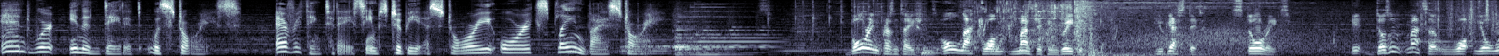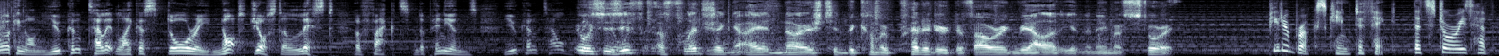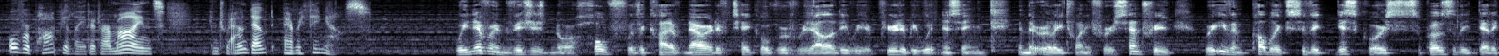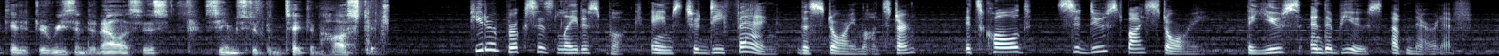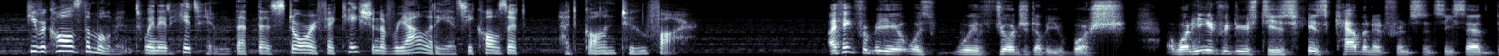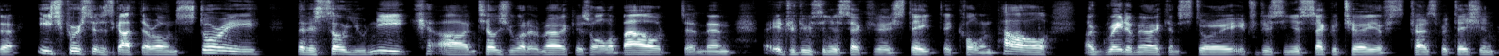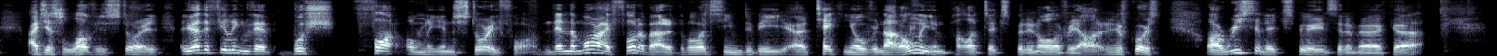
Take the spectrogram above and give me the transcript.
And we're inundated with stories. Everything today seems to be a story or explained by a story. Boring presentations all lack one magic ingredient. You guessed it stories. It doesn't matter what you're working on, you can tell it like a story, not just a list of facts and opinions. You can tell. It was as if a fledgling I had nourished had become a predator devouring reality in the name of story. Peter Brooks came to think that stories have overpopulated our minds and drowned out everything else. We never envisioned nor hoped for the kind of narrative takeover of reality we appear to be witnessing in the early 21st century, where even public civic discourse, supposedly dedicated to reasoned analysis, seems to have been taken hostage. Peter Brooks's latest book aims to defang the story monster. It's called Seduced by Story The Use and Abuse of Narrative. He recalls the moment when it hit him that the storification of reality, as he calls it, had gone too far. I think for me, it was with George W. Bush. When he introduced his, his cabinet, for instance, he said, uh, each person has got their own story, that is so unique uh, and tells you what America is all about. And then introducing his Secretary of State, uh, Colin Powell, a great American story, introducing his Secretary of Transportation. I just love his story. You had the feeling that Bush thought only in story form. And then the more I thought about it, the more it seemed to be uh, taking over not only in politics, but in all of reality. And of course, our recent experience in America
